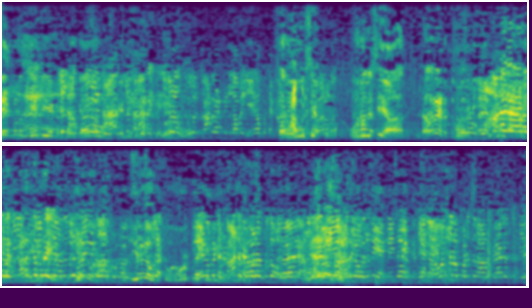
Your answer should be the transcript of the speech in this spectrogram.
கேட்கணும் கேள்வி கேட்கணுங்கிறதுக்காக ஒரு கேள்வி கேட்டு ஒரு கான்ட்ராக்ட் இல்லாம ஏகப்பட்ட சார் ஒரு விஷயம். ஒரு விஷயம். தவற எடுத்துக்கோ. கடந்த முறை இருங்க ஒரு- ஒரு ஒரு அதுல வந்து என்னைக்கு நீங்க அவசரப்படுத்தினால வேகத்துக்கு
